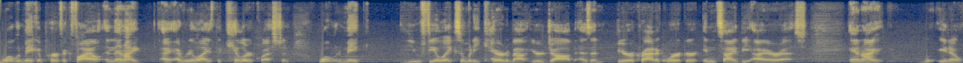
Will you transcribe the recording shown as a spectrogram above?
what would make a perfect file? And then I, I, I realized the killer question what would make you feel like somebody cared about your job as a bureaucratic worker inside the IRS? And I, you know,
